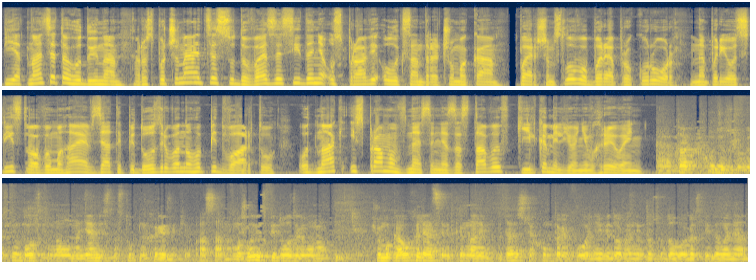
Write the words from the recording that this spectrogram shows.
15 година. Розпочинається судове засідання у справі Олександра Чумака. Першим слово бере прокурор. На період слідства вимагає взяти підозрюваного під варту. Однак із правом внесення застави в кілька мільйонів гривень. Так, в ході судового було встановлено наявність наступних ризиків, а саме можливість підозрюваного чумака ухилятися від кримінальної відповідальності шляхом переходення від органів досудового розслідування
